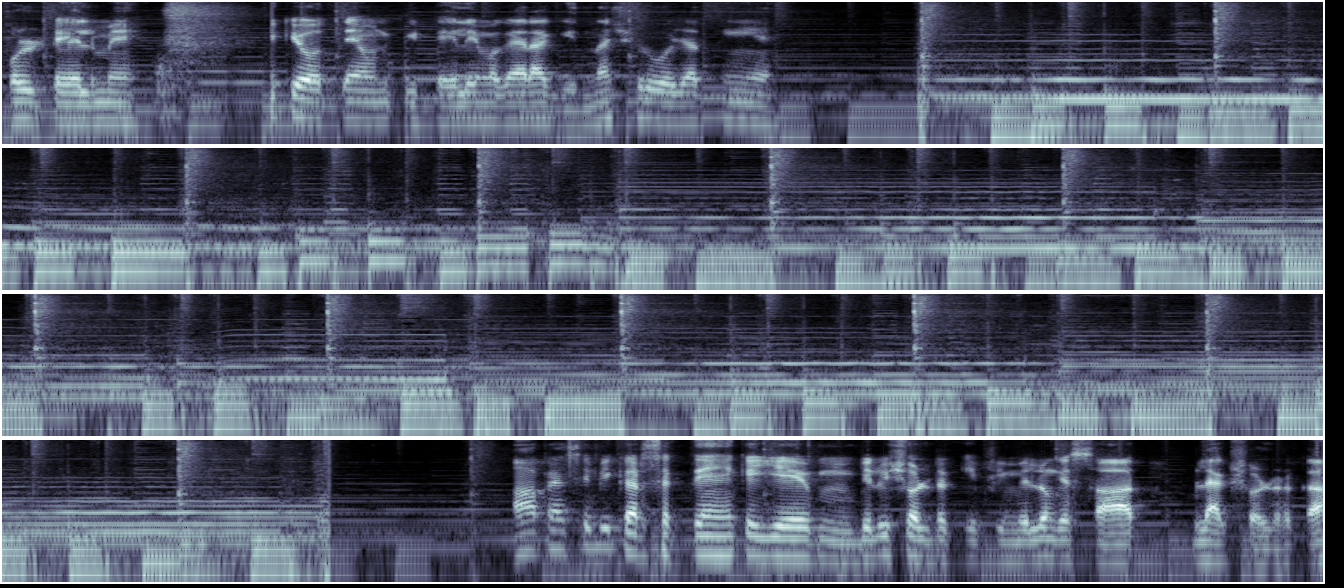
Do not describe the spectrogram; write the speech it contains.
फुल टेल में। के होते हैं, उनकी टेलें वगैरह गिरना शुरू हो जाती हैं। ऐसे भी कर सकते हैं कि ये ब्लू शोल्डर की फीमेलों के साथ ब्लैक शोल्डर का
